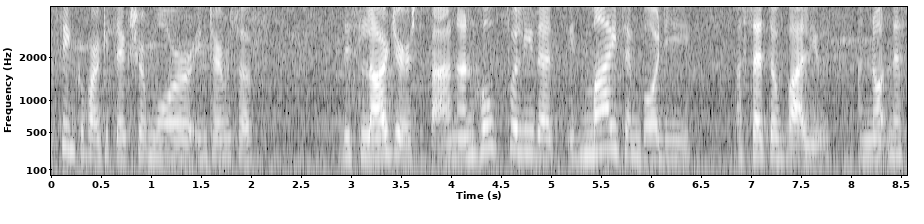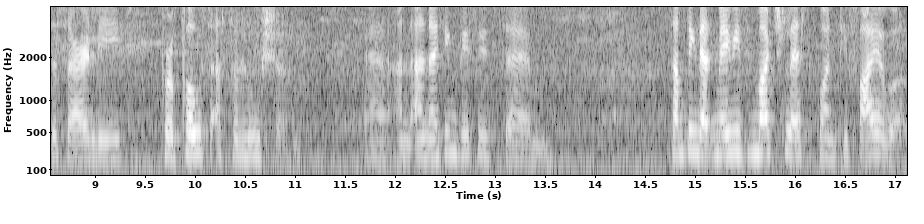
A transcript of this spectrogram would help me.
think of architecture more in terms of this larger span and hopefully that it might embody a set of values and not necessarily propose a solution. Uh, and, and I think this is um, something that maybe is much less quantifiable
